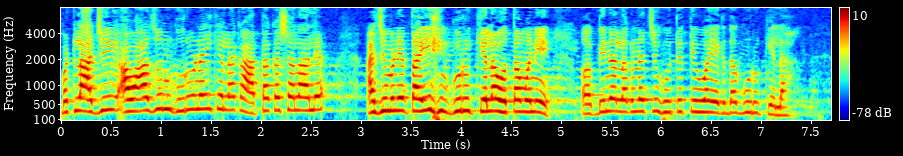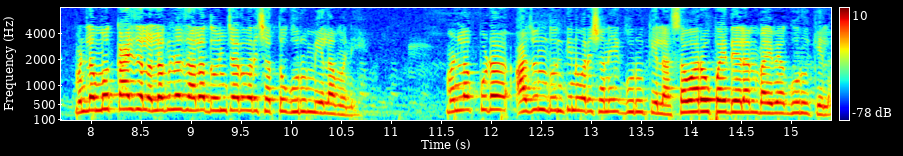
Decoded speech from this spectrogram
म्हटलं आजी अहो, अजून गुरु नाही केला का? आता कशाला आल्या? आजी म्हणे ताई गुरु केला होता म्हणे. बिना लग्नाचे होते तेव्हा एकदा गुरु केला. म्हटलं मग काय झालं? लग्न झालं दोन चार वर्षात तो गुरु मेला म्हणे. म्हटलं पुढं अजून दोन तीन वर्षाने एक गुरु केला. सव्वा रुपये दिला आणि बाई म्या गुरु केला.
